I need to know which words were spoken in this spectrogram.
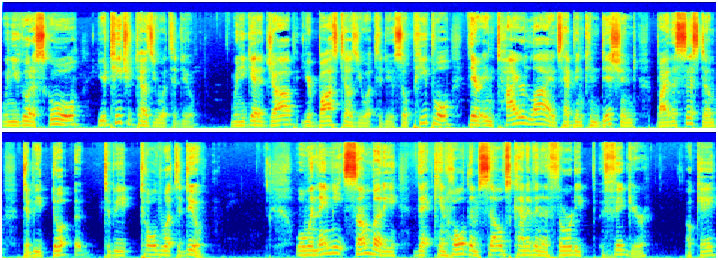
When you go to school, your teacher tells you what to do. When you get a job, your boss tells you what to do. So people, their entire lives have been conditioned by the system to be do- to be told what to do. Well, when they meet somebody that can hold themselves kind of an authority figure, okay,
